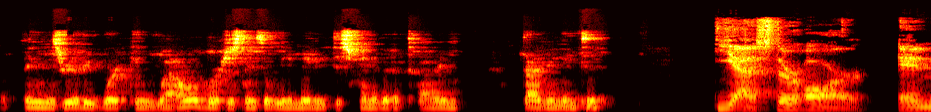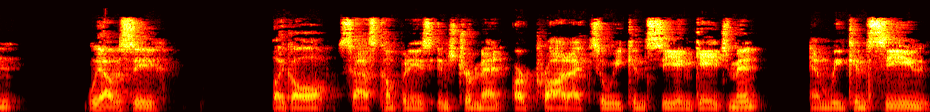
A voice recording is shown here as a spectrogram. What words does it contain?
of things really working well versus things that we may need to spend a bit of time diving into? Yes, there are. And we obviously, like all SaaS companies, instrument our product so we can see engagement and we can see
